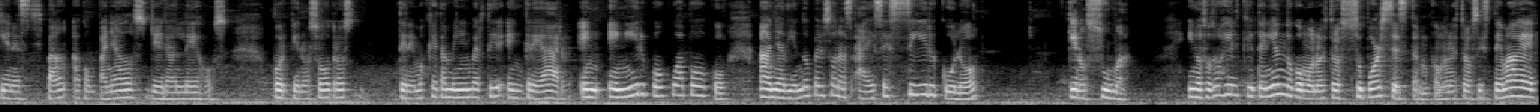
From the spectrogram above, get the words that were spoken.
Quienes van acompañados llegan lejos, porque nosotros tenemos que también invertir en crear, en, en ir poco a poco añadiendo personas a ese círculo que nos suma. Y nosotros ir teniendo como nuestro support system, como nuestro sistema de,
